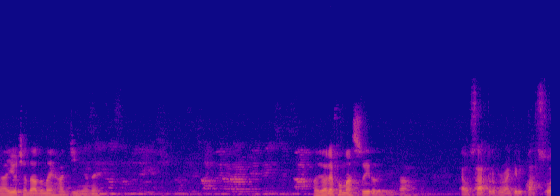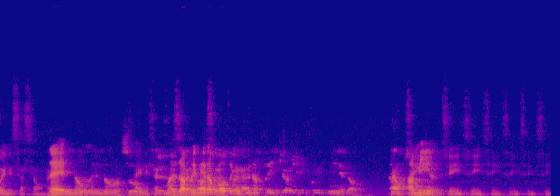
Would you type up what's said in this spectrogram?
Aí eu tinha dado uma erradinha, né? Mas olha a fumaceira daquele carro. É, o Sartre, o problema é que ele passou a iniciação, né? É, ele não, ele não lançou. A Mas a primeira passou, volta que eu fui na frente, eu achei que foi bem legal. Não, A sim, minha. Sim, sim, sim, sim, sim, sim.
